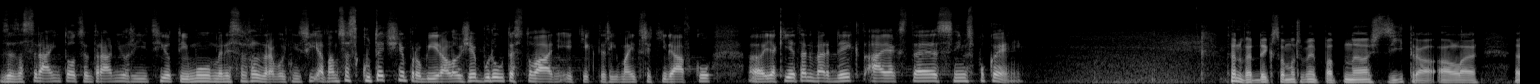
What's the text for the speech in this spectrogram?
ze zasedání toho centrálního řídícího týmu ministerstva zdravotnictví a tam se skutečně probíralo, že budou testováni i ti, kteří mají třetí dávku. E, jaký je ten verdikt a jak jste s ním spokojeni? Ten verdikt samozřejmě padne až zítra, ale eh,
